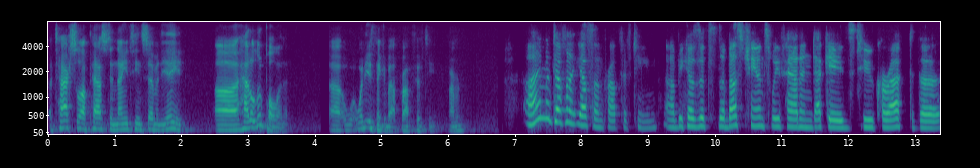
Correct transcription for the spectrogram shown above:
a tax law passed in 1978, uh, had a loophole in it. Uh, what do you think about Prop 15, Carmen? I'm a definite yes on Prop 15 uh, because it's the best chance we've had in decades to correct the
